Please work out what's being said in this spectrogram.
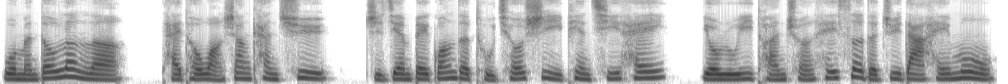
我们都愣了，抬头往上看去。只见背光的土丘是一片漆黑，犹如一团纯黑色的巨大黑幕。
